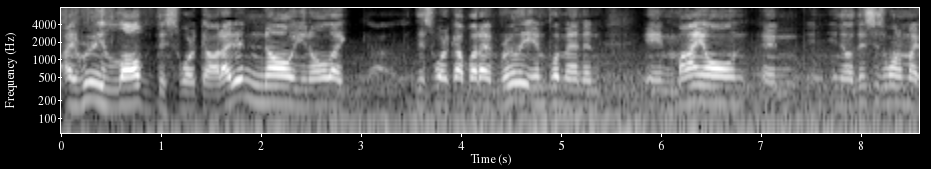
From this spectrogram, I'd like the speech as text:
I really love this workout. I didn't know, you know, like uh, this workout, but I've really implemented in my own, and you know, this is one of my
